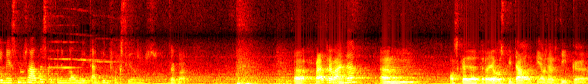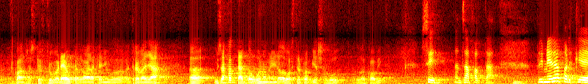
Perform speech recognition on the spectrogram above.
i més nosaltres que tenim la unitat d'infecciosos. D'acord. Uh, per altra banda, um, els que treballeu a l'hospital, que ja us has dit que, quan els que us trobareu cada vegada que aneu a, a treballar, uh, us ha afectat d'alguna manera la vostra pròpia salut, la Covid? Sí, ens ha afectat. Mm. Primera perquè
